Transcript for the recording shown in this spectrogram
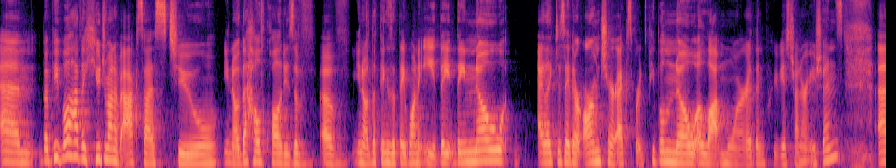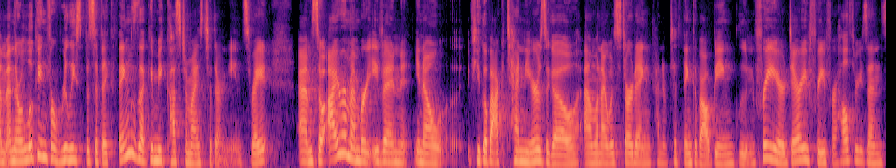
Um, but people have a huge amount of access to you know the health qualities of of you know the things that they want to eat. They they know. I like to say they're armchair experts. People know a lot more than previous generations, um, and they're looking for really specific things that can be customized to their needs, right? Um, so I remember even, you know, if you go back 10 years ago um, when I was starting kind of to think about being gluten free or dairy free for health reasons,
